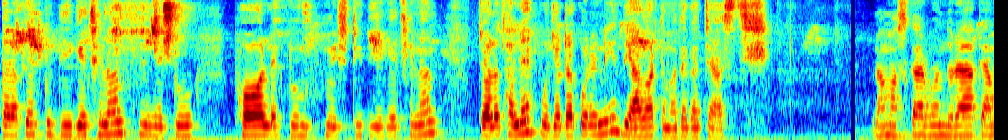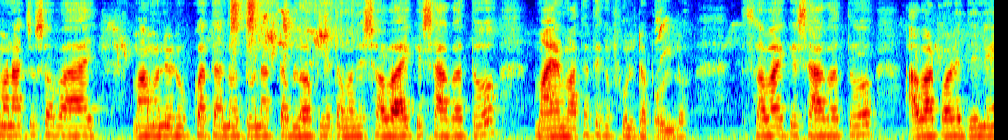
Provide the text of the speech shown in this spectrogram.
তারাকে একটু দিয়ে গেছিলাম একটু ফল, একটু মিষ্টি দিয়ে গেছিলাম। চলো তাহলে পুজোটা করে নিই, দিয়ে আবার তোমাদের কাছে আসছি। নমস্কার বন্ধুরা, কেমন আছো সবাই? মামনের রূপকথা নতুন একটা ব্লগে তোমাদের সবাইকে স্বাগত। মায়ের মাথা থেকে ফুলটা পড়ল। সবাইকে স্বাগত। আবার পরের দিনে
